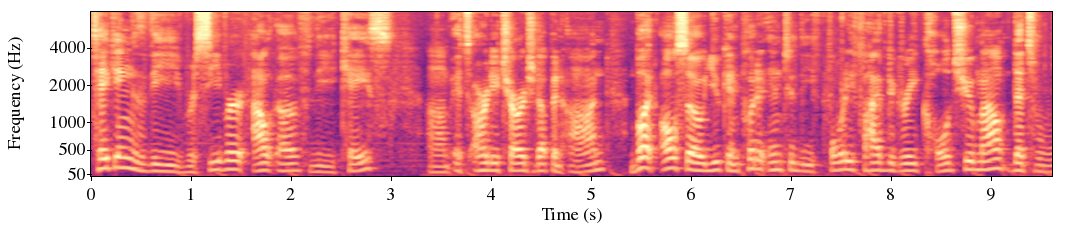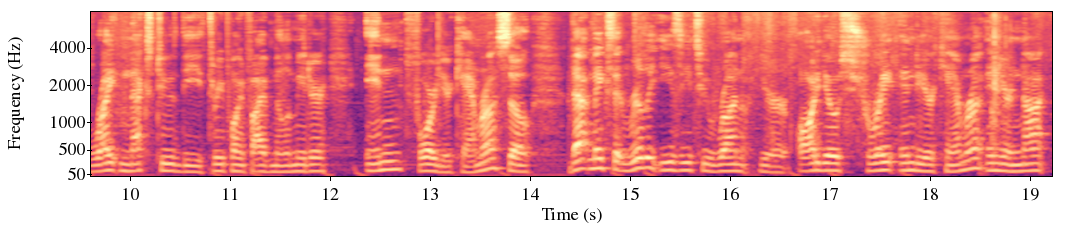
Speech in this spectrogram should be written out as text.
Taking the receiver out of the case, um, it's already charged up and on, but also you can put it into the 45 degree cold shoe mount that's right next to the 3.5 millimeter in for your camera. So that makes it really easy to run your audio straight into your camera and you're not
